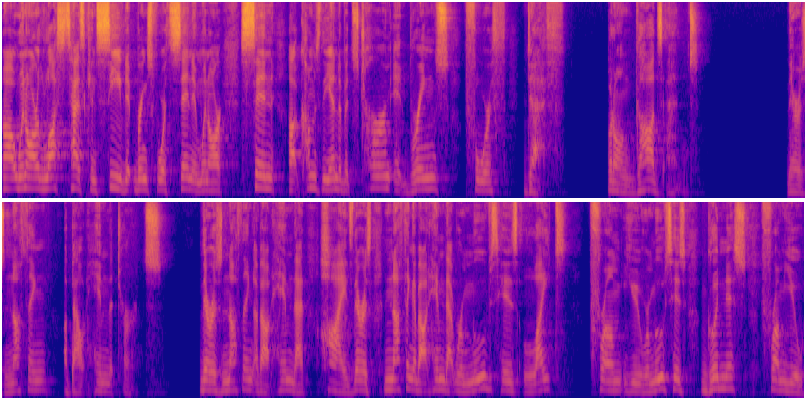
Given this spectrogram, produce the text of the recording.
uh, when our lust has conceived, it brings forth sin, and when our sin uh, comes the end of its term, it brings forth death. But on God's end, there is nothing about him that turns. There is nothing about him that hides. There is nothing about him that removes his light from you, removes his goodness from you.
